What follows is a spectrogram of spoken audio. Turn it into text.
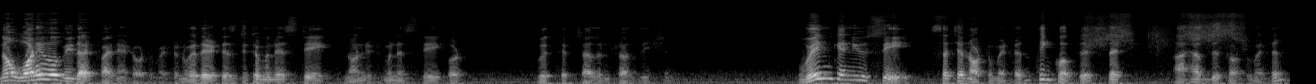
Now, whatever be that finite automaton, whether it is deterministic, non-deterministic or with epsilon transition, when can you say such an automaton? Think of this that I have this automaton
